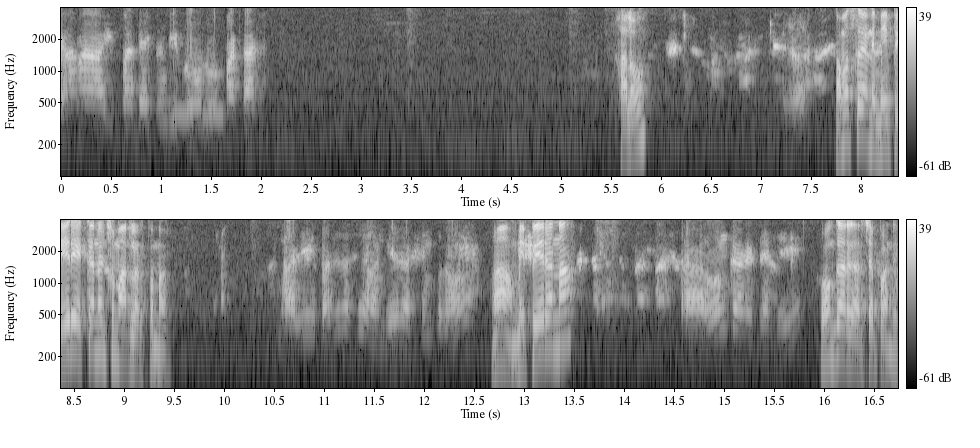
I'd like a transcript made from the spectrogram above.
చాలా ఇబ్బంది అవుతుంది భూములు పట్టాలు. హలో? నమస్తే అండి. మీ పేరు ఎక్కడి నుంచి మాట్లాడుతున్నారు? మీ పేరన్నా? ఓంకార్ గారు చెప్పండి.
